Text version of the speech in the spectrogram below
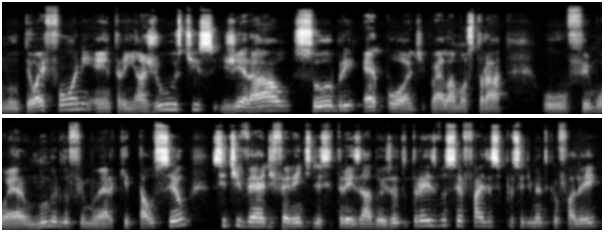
no teu iPhone, entra em ajustes, geral, sobre AirPod, vai lá mostrar o firmware, o número do firmware que está o seu. Se tiver diferente desse 3A283, você faz esse procedimento que eu falei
